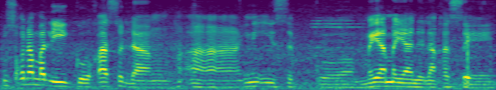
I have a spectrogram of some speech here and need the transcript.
Gusto ko na maligo kaso lang ah, iniisip ko maya-maya na kasi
